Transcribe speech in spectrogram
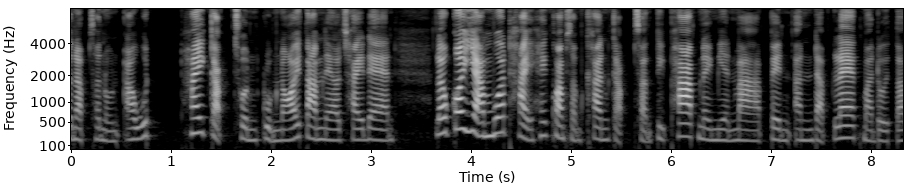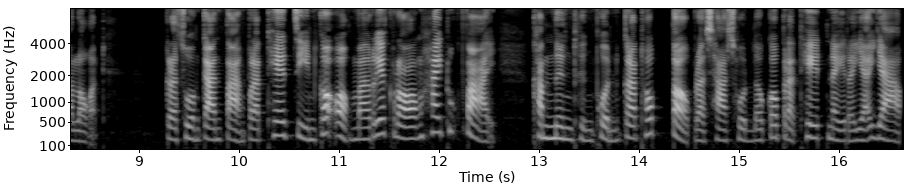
สนับสนุนอาวุธ ให้กับชนกลุ่มน้อยตามแนวชายแดน แล้วก็ย้ำว่าไทยให้ความสำคัญกับสันติภาพในเมียนมาเป็นอันดับแรกมาโดยตลอด กระทรวงการต่างประเทศจีนก็ออกมาเรียกร้องให้ทุกฝ่ายคำนึงถึงผลกระทบต่อประชาชนแล้วก็ประเทศในระยะยาว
